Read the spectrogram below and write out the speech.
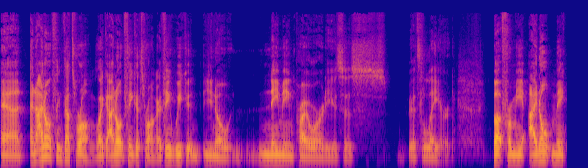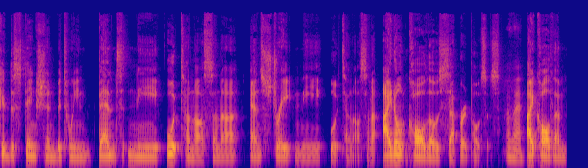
And and I don't think that's wrong. Like I don't think it's wrong. I think we can, you know, naming priorities is it's layered. But for me, I don't make a distinction between bent knee uttanasana and straight knee uttanasana. I don't call those separate poses. Okay. I call them,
